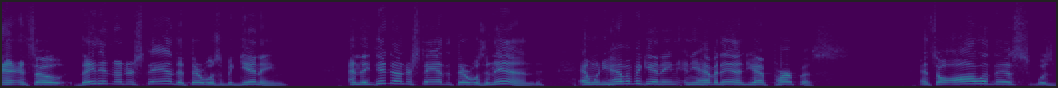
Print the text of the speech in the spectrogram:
and, and so they didn't understand that there was a beginning, and they didn't understand that there was an end. And when you have a beginning and you have an end, you have purpose. And so all of this was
